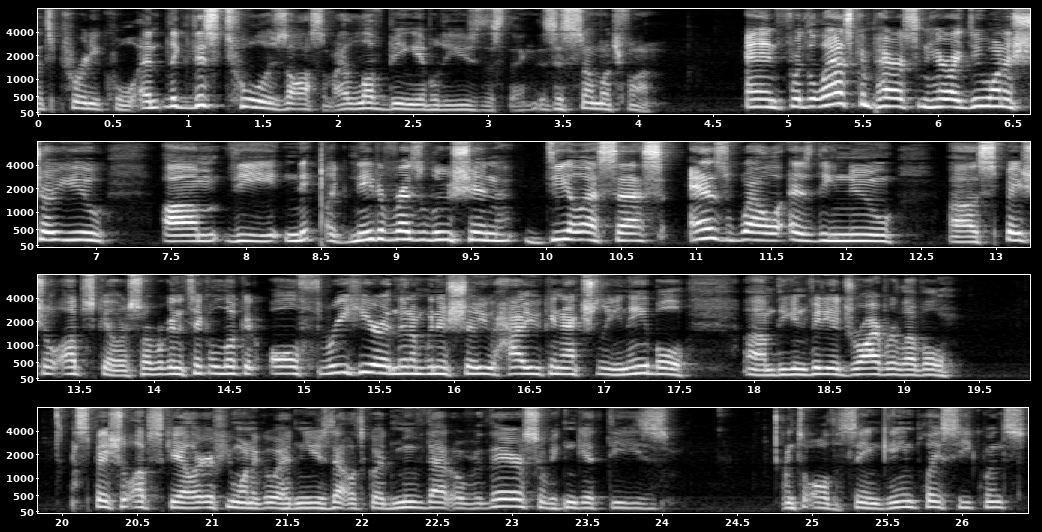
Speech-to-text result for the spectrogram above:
That's pretty cool. And like this tool is awesome. I love being able to use this thing. This is so much fun. And for the last comparison here, I do want to show you um, the like native resolution DLSS as well as the new uh, spatial upscaler. So we're going to take a look at all three here, and then I'm going to show you how you can actually enable um, the NVIDIA driver level spatial upscaler if you want to go ahead and use that. Let's go ahead and move that over there so we can get these into all the same gameplay sequence.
